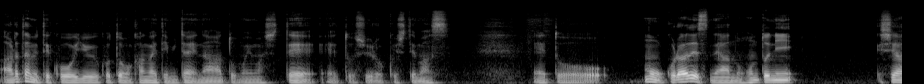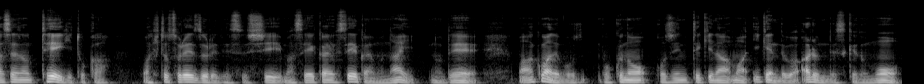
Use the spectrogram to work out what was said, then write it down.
改めてこういうことも考えてみたいなと思いまして、えー、と収録してます。えっ、ー、ともうこれはですねあの本当に幸せの定義とかは人それぞれですし、まあ、正解不正解もないので、まあ、あくまで僕の個人的な、まあ、意見ではあるんですけども、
